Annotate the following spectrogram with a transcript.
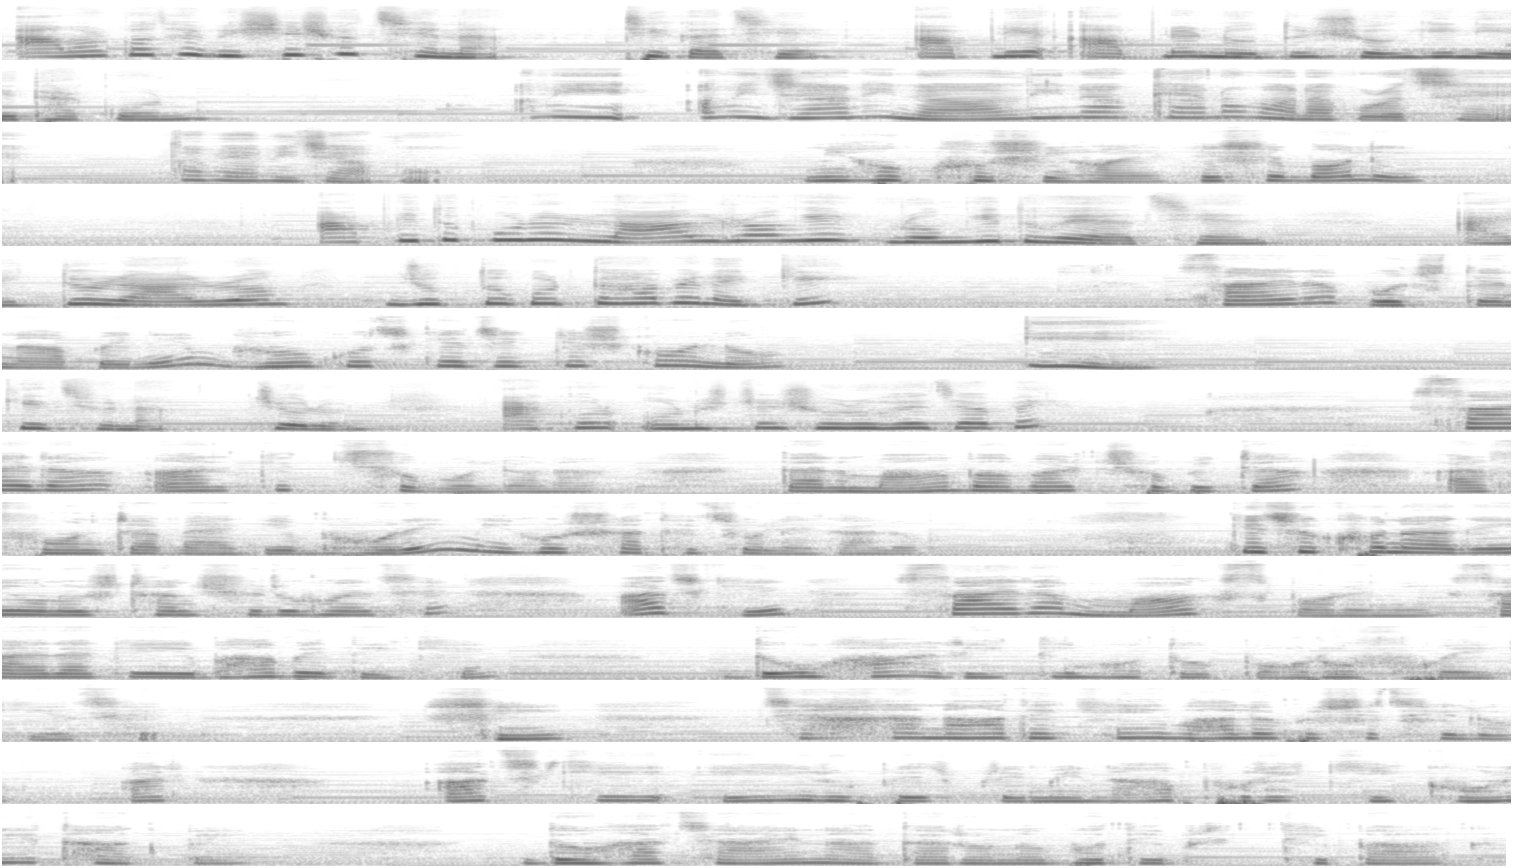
আমার কথা বিশ্বাস হচ্ছে না? ঠিক আছে আপনি আপনার নতুন সঙ্গী নিয়ে থাকুন। আমি আমি জানি না লিনা কেন মানা করেছে তবে আমি যাব। মিহু খুশি হয় হেসে বলে আপনি তো পুরো লাল রঙে রঙ্গিত হয়ে আছেন। আর একটু লাল রং যুক্ত করতে হবে নাকি? সায়রা বুঝতে না পেরে ভ্রু কুচকে জিজ্ঞেস করল কি? কিছু না চলুন এখন অনুষ্ঠান শুরু হয়ে যাবে। সায়রা আর কিচ্ছু বলল না। তার মা বাবার ছবিটা আর ফোনটা ব্যাগে ভরে মিহুর সাথে চলে গেল। কিছুক্ষণ আগেই অনুষ্ঠান শুরু হয়েছে। আজকে সায়রা মাস্ক পরেনি। সায়রাকে এভাবে দেখে দোহা রীতিমতো বরফ হয়ে গিয়েছে। সে চেহারা না দেখেই ভালোবেসেছিল। আর আজকে এই রূপের প্রেমে না পড়ে কি করে থাকবে? দোহা চায় না তার অনুভূতি বৃদ্ধি পাক।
